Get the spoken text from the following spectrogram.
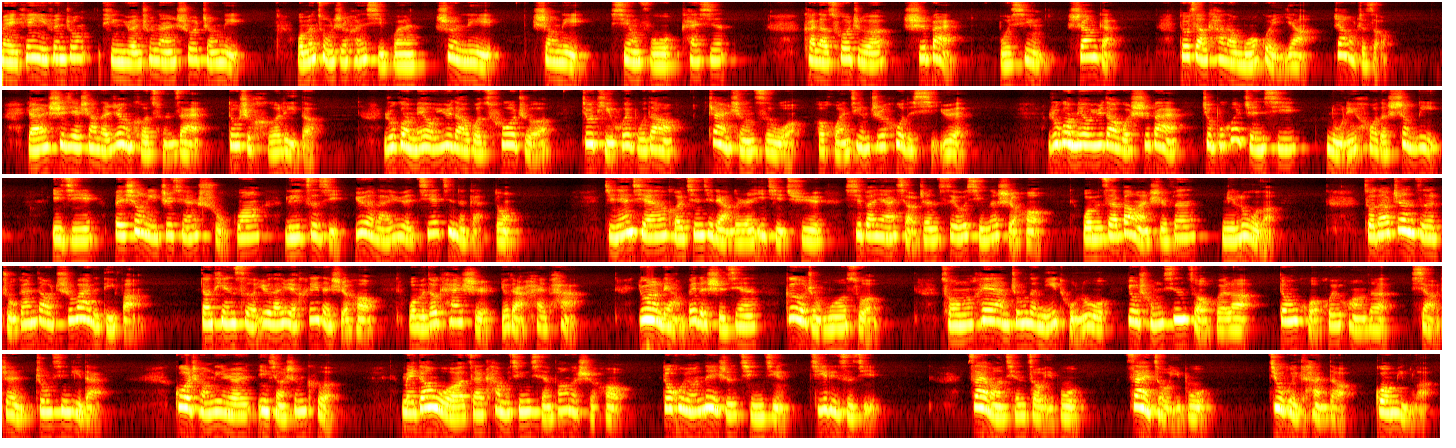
每天一分钟，听袁春楠说整理。我们总是很喜欢顺利、胜利、幸福、开心，看到挫折、失败、不幸、伤感，都像看到魔鬼一样绕着走。然而，世界上的任何存在都是合理的。如果没有遇到过挫折，就体会不到战胜自我和环境之后的喜悦；如果没有遇到过失败，就不会珍惜努力后的胜利。以及被胜利之前曙光离自己越来越接近的感动。几年前和亲戚两个人一起去西班牙小镇自由行的时候，我们在傍晚时分迷路了，走到镇子主干道之外的地方。当天色越来越黑的时候，我们都开始有点害怕，用了两倍的时间各种摸索，从黑暗中的泥土路又重新走回了灯火辉煌的小镇中心地带。过程令人印象深刻。每当我在看不清前方的时候，都会用那时的情景激励自己，再往前走一步，再走一步，就会看到光明了。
